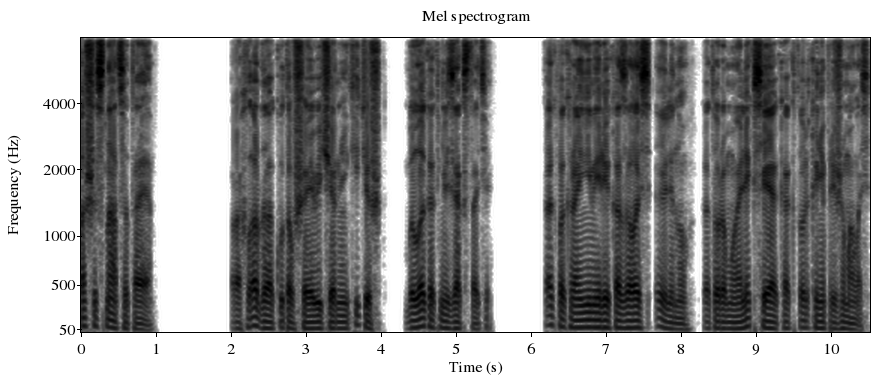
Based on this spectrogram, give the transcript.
Глава 16. Прохлада, окутавшая вечерний китиш, была как нельзя кстати. Так, по крайней мере, казалось Элину, которому Алексия как только не прижималась.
